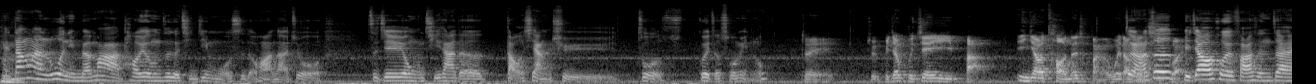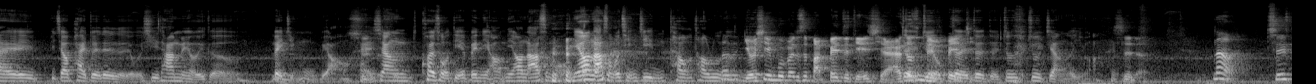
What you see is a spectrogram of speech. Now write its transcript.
欸、当然，如果你没办法套用这个情境模式的话，那就直接用其他的导向去做规则说明喽。对，就比较不建议把硬要套，那就反而味道对啊，这比较会发生在比较派对类的游戏，它没有一个背景目标。嗯、像快手叠杯，你要你要拿什么？你要拿什么情境套套路呢？游戏目标就是把杯子叠起来，就是没有背景。对对对，就是就这样而已嘛。是的，那。其实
